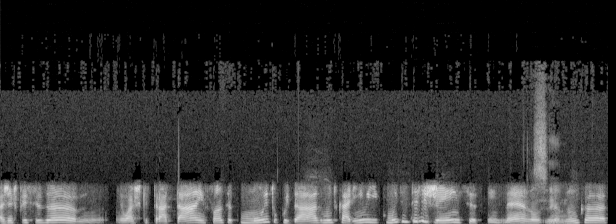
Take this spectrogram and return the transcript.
a gente precisa, eu acho que tratar a infância com muito cuidado, muito carinho e com muita inteligência, assim, né? Nunca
